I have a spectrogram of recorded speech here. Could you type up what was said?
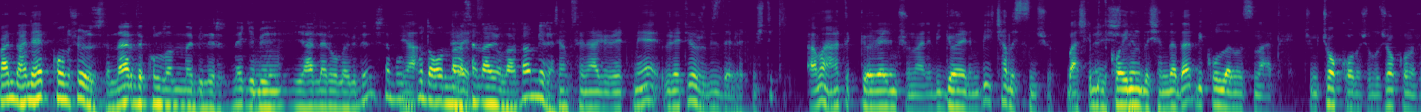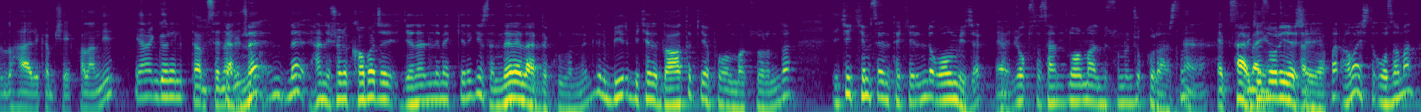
Ben de hani hep konuşuyoruz işte nerede kullanılabilir, ne gibi yerler olabilir. İşte bu, Ya, bu da onlar evet. senaryolardan biri. Hocam senaryo üretmeye üretiyoruz biz de üretmiştik. Ama artık görelim şunu hani bir görelim bir çalışsın şu. Başka Bitcoin'in dışında da bir kullanılsın artık. Çünkü çok konuşuldu çok konuşuldu harika bir şey falan diye. Ya görelim tam senaryo Yani çok. ne, ne hani şöyle kabaca genellemek gerekirse nerelerde kullanılabilir? Bir bir kere dağıtık yapı olmak zorunda. İki kimsenin tek elinde olmayacak. Yani yoksa sen normal bir sunucu kurarsın. He, Herkes oraya yapacağım, şey tabii. yapar. Ama işte o zaman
